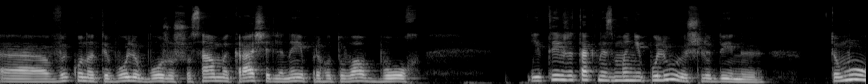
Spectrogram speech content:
е, виконати волю Божу, що саме краще для неї приготував Бог. І ти вже так не зманіпулюєш людиною. Тому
